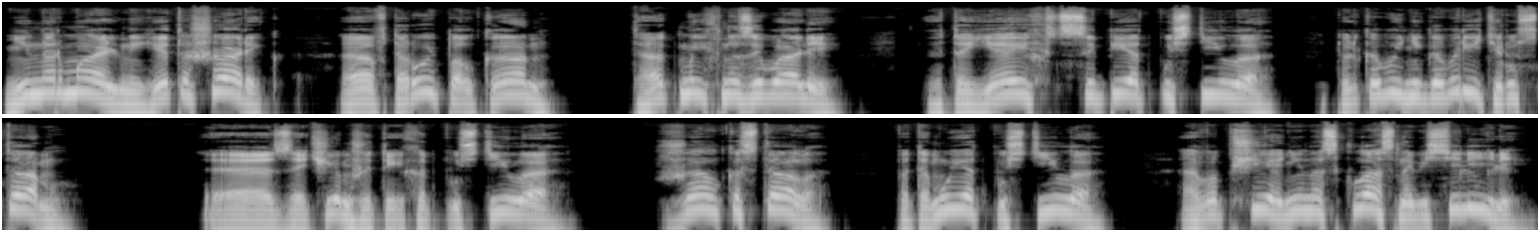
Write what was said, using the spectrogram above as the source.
ненормальный, это Шарик, а второй полкан. Так мы их называли. Это я их с цепи отпустила. Только вы не говорите Рустаму. А зачем же ты их отпустила? Жалко стало, потому и отпустила. А вообще они нас классно веселили.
